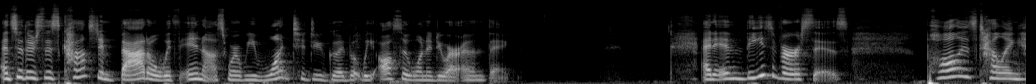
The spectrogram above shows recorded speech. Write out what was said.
And so there's this constant battle within us where we want to do good, but we also want to do our own thing. And in these verses, Paul is telling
